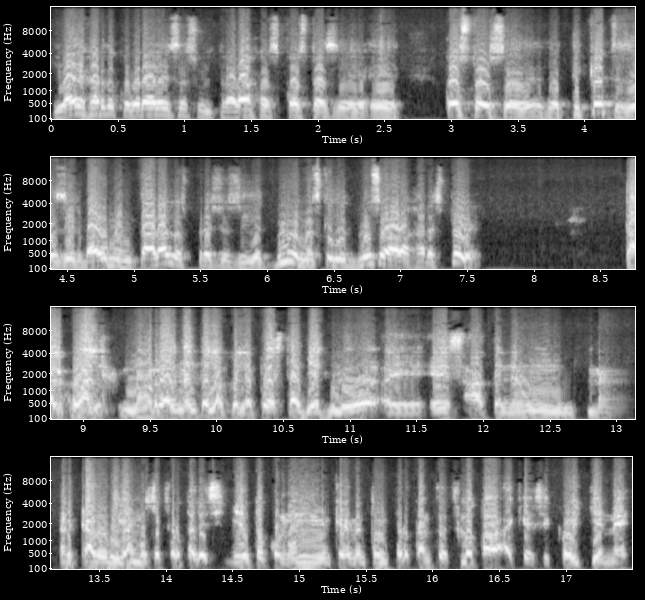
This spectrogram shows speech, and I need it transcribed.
y va a dejar de cobrar esas ultra bajas costas, eh, costos eh, de tickets, es decir, va a aumentar a los precios de JetBlue. No es que JetBlue se va a bajar a Spirit. Tal cual, no realmente lo que le puede estar JetBlue eh, es a tener un mercado, digamos, de fortalecimiento con un incremento importante de flota. Hay que decir que hoy tiene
